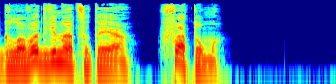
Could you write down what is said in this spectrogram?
Глава 12. Фатум.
